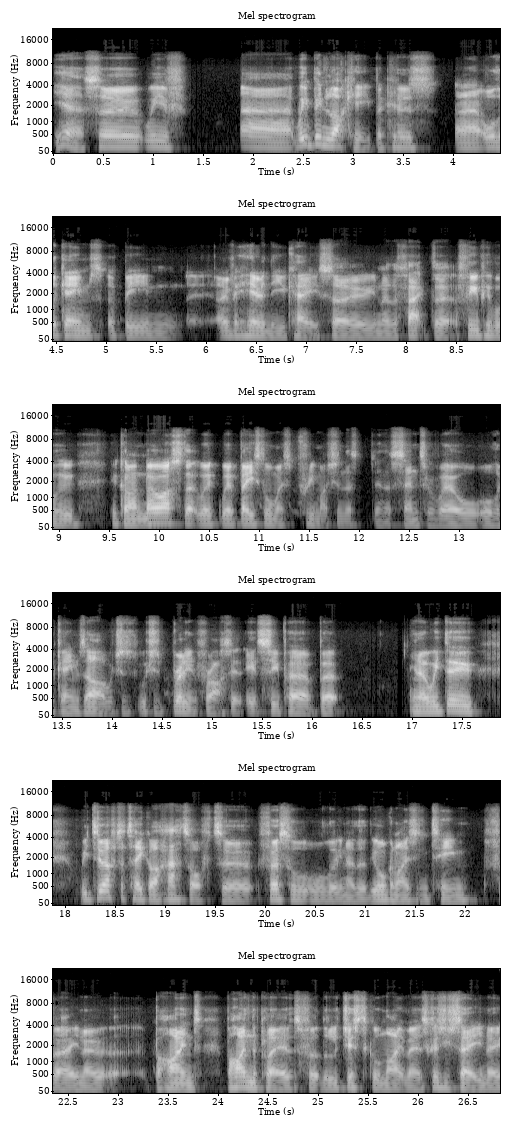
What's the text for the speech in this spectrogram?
Yeah, so we've uh, we've been lucky because uh, all the games have been over here in the UK. So you know the fact that a few people who who of know us that we're we're based almost pretty much in the in the centre of where all, all the games are, which is which is brilliant for us. It, it's superb, but you know we do we do have to take our hat off to first of all, all the you know the, the organising team for you know uh, behind behind the players for the logistical nightmares because you say you know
